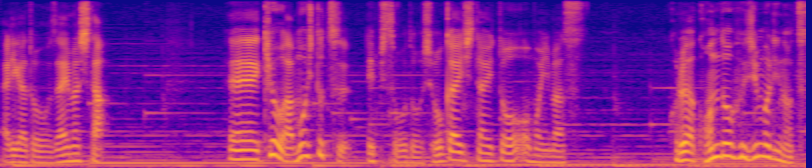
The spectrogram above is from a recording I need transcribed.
ありがとうございました、えー、今日はもう一つエピソードを紹介したいと思います。これは近藤藤森の伝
